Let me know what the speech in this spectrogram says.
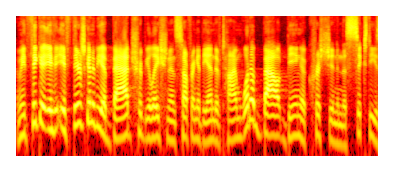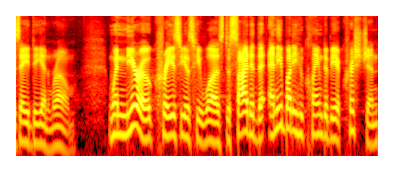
I mean, think if, if there's going to be a bad tribulation and suffering at the end of time, what about being a Christian in the 60s AD in Rome? When Nero, crazy as he was, decided that anybody who claimed to be a Christian,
